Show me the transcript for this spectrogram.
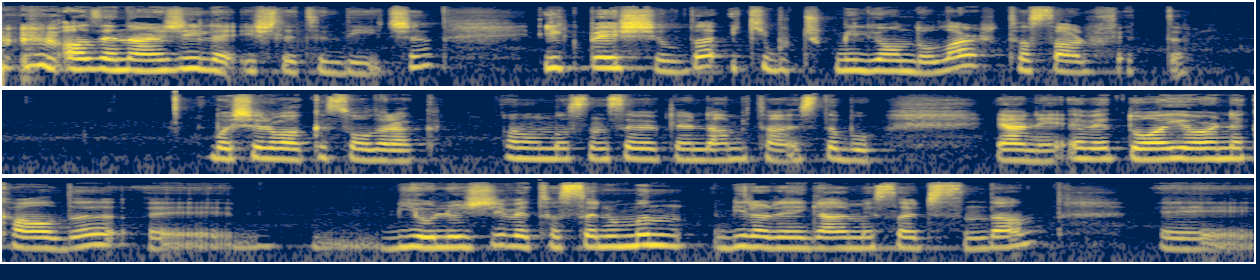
az enerjiyle işletildiği için ilk 5 yılda 2,5 milyon dolar tasarruf etti. Başarı vakası olarak anılmasının sebeplerinden bir tanesi de bu. Yani evet doğayı örnek aldı. E, biyoloji ve tasarımın bir araya gelmesi açısından e,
